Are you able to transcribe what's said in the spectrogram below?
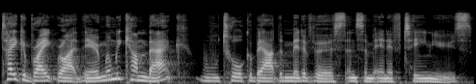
take a break right there. And when we come back, we'll talk about the metaverse and some NFT news.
